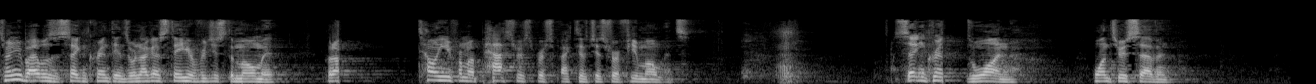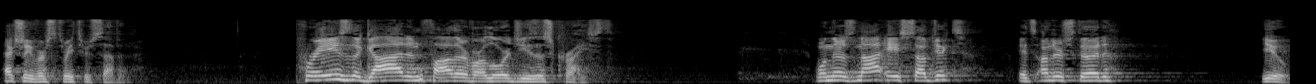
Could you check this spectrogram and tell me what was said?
Turn your Bibles to 2 Corinthians. We're not going to stay here for just a moment, but I'm telling you from a pastor's perspective just for a few moments. 2 Corinthians 1, 1 through 7. Actually, verse 3 through 7. Praise the God and Father of our Lord Jesus Christ. When there's not a subject, it's understood you.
